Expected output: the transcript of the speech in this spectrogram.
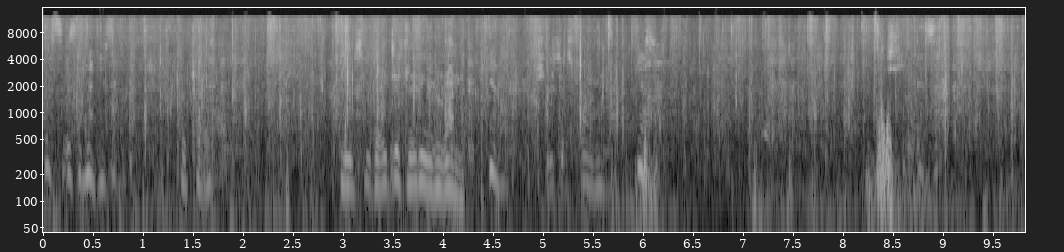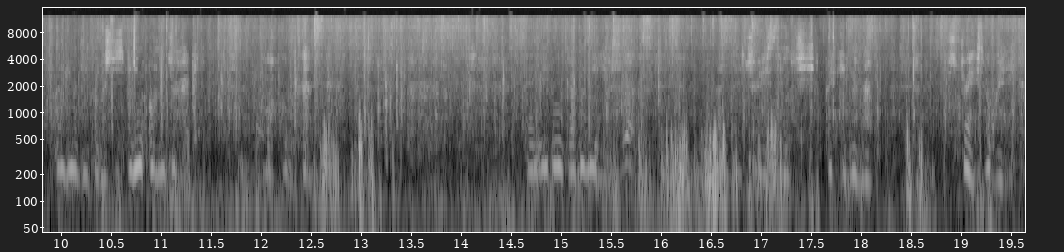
This is amazing. Okay. Things so they're just letting her run. Yeah. She's just fine. Yeah. She is oh unbelievable. She's been on track the whole time. And even governing, as they're tracing, she's picking them up straight away.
